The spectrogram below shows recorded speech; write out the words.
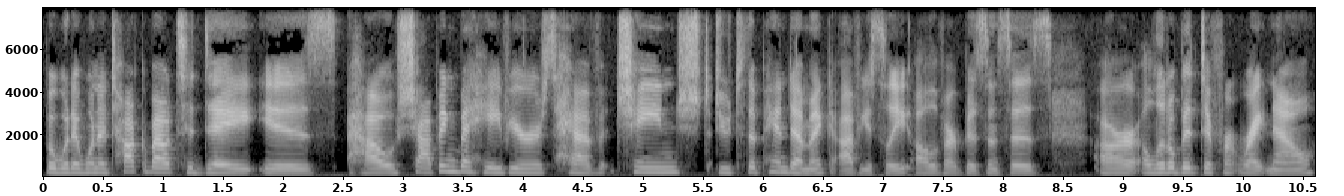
but what I want to talk about today is how shopping behaviors have changed due to the pandemic. Obviously, all of our businesses are a little bit different right now.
